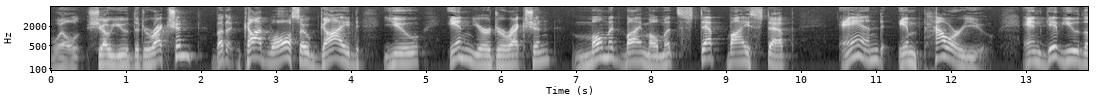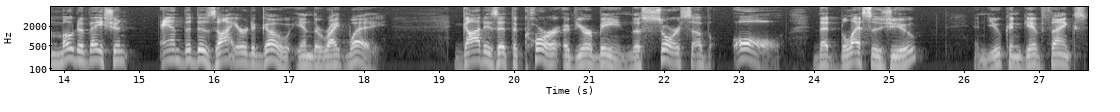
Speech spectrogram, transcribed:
will show you the direction, but God will also guide you in your direction moment by moment, step by step, and empower you and give you the motivation and the desire to go in the right way. God is at the core of your being, the source of all that blesses you, and you can give thanks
